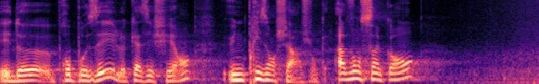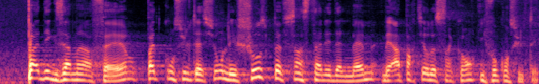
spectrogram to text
et de proposer, le cas échéant, une prise en charge. Donc avant 5 ans, pas d'examen à faire, pas de consultation, les choses peuvent s'installer d'elles-mêmes, mais à partir de 5 ans, il faut consulter.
